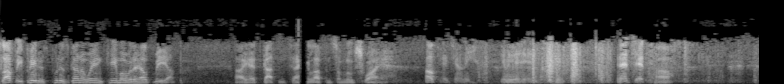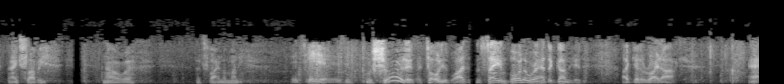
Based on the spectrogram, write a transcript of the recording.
Sloppy Peters put his gun away and came over to help me up. I had gotten tangled up in some loose wire. Okay, Johnny. Give me a hand. That's it. Oh. Thanks, Sloppy. Now, uh, let's find the money. It's here, is it? Well, sure it is. I told you it was. It's the same boiler where I had the gun hid. I'd get it right out. Yeah.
